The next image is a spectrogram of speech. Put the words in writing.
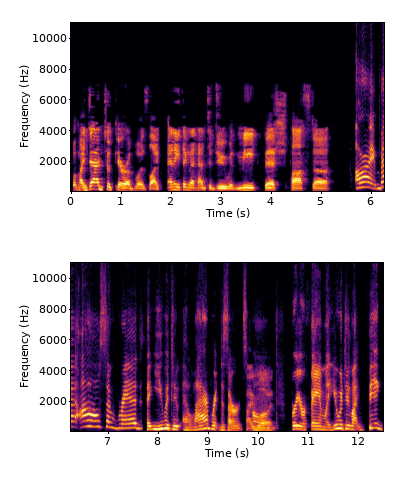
What my dad took care of was like anything that had to do with meat, fish, pasta. All right. But I also read that you would do elaborate desserts I um, would. for your family. You would do like big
